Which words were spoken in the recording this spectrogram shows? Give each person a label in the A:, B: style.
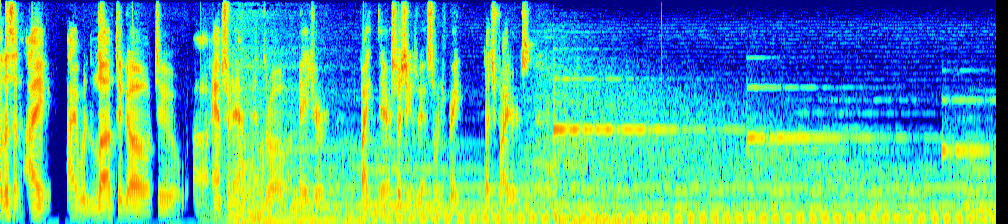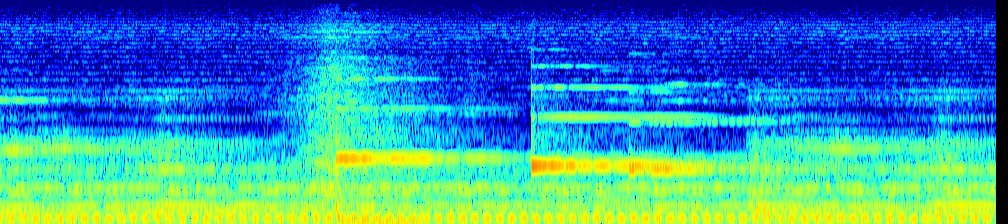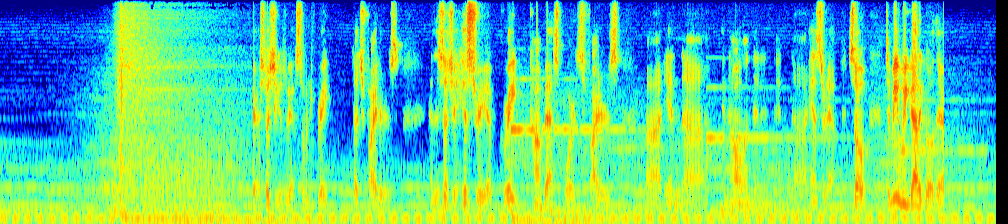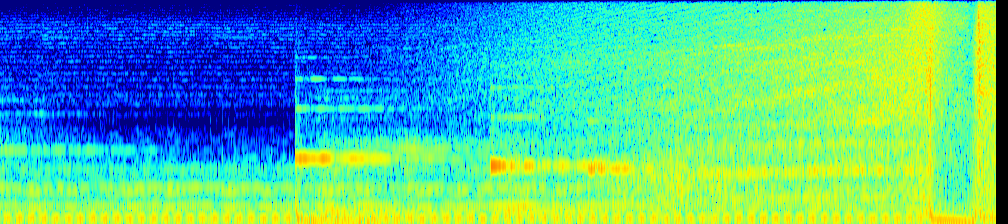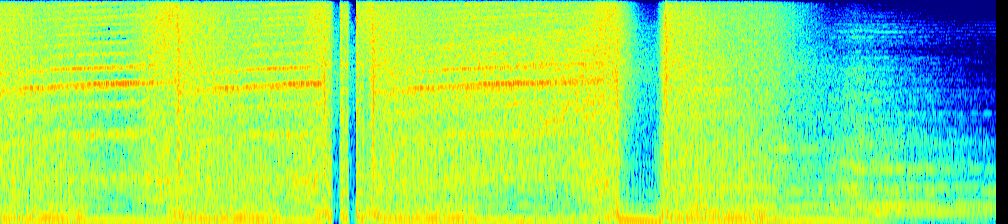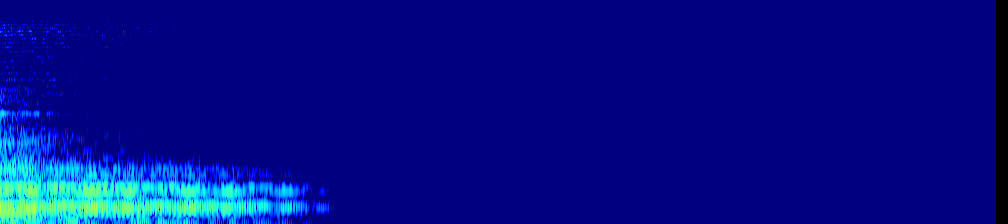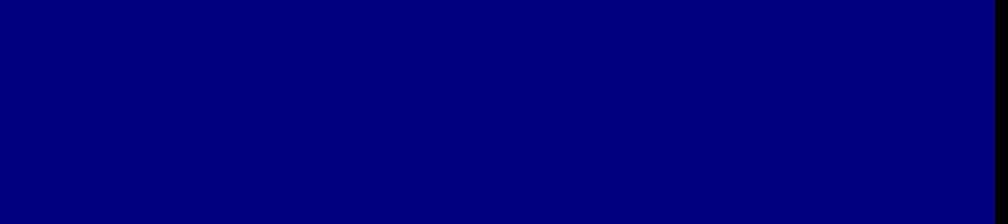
A: But listen, I I would love to go to uh, Amsterdam and throw a major fight there, especially because we have so many great Dutch fighters. Especially because we have so many great Dutch fighters, and there's such a history of great combat sports fighters uh, in uh, in Holland and in, in uh, Amsterdam. So to me, we got to go there.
